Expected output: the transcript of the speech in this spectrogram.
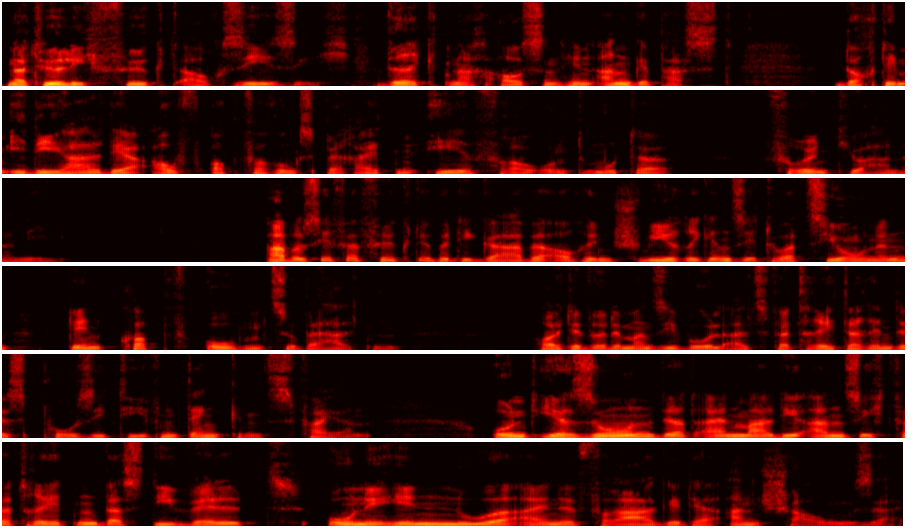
Natürlich fügt auch sie sich, wirkt nach außen hin angepasst, doch dem Ideal der aufopferungsbereiten Ehefrau und Mutter frönt Johanna nie. Aber sie verfügt über die Gabe, auch in schwierigen Situationen den Kopf oben zu behalten. Heute würde man sie wohl als Vertreterin des positiven Denkens feiern, und ihr Sohn wird einmal die Ansicht vertreten, dass die Welt ohnehin nur eine Frage der Anschauung sei.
